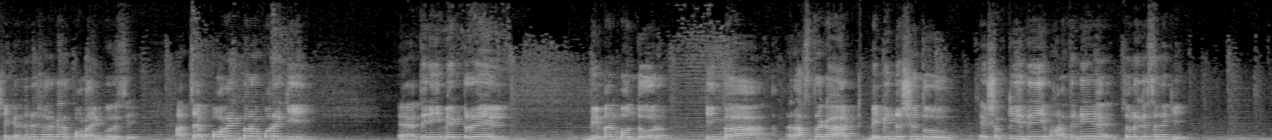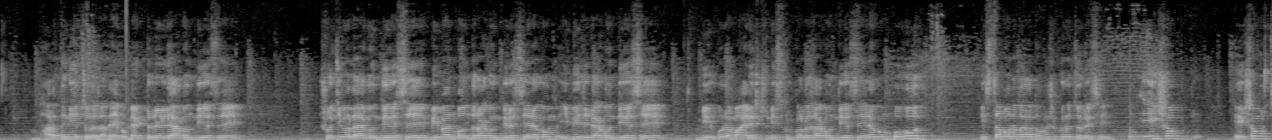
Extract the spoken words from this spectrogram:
শেখ হাসিনা সরকার পলায়ন করেছে। আচ্ছা পলায়ন করার পরে কি তিনি মেট্রো রেল বিমানবন্দর কিংবা রাস্তাঘাট, বিভিন্ন সেতু, এসব কি তিনি ভারতে নিয়ে চলে গেছে নাকি? ভারতে নিয়ে চলে যান এবং মেট্রো রেলে আগুন দিয়েছে, সচিবালয় আগুন দিয়েছে, বিমানবন্দর আগুন দিয়েছে, এরকম ইপিজেড আগুন দিয়েছে, মিরপুরে মাইলস্টোন স্কুল কলেজ আগুন দিয়েছে, এরকম বহুত স্থাপনা তারা ধ্বংস করে চলেছে। এই সব, এই সমস্ত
